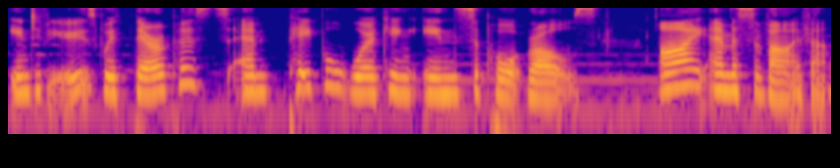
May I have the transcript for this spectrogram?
interviews with therapists and people working in support roles. I am a survivor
